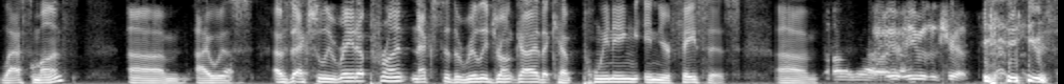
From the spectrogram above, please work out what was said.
last month. Um, I was I was actually right up front next to the really drunk guy that kept pointing in your faces. Um, Oh, yeah. he, he was a trip. he was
